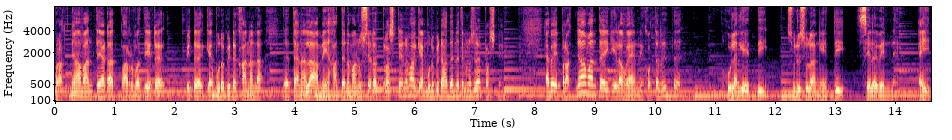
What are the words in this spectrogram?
ප්‍රඥාවන්තයටත් පර්වතයට පිට ගැඹුර පිට කනලා තැනලා මේ හදන මනුස්සයටත් ප්‍රශ්නයනවා ගැඹුරු පිට හදන්න තිමනුසය ප්‍රශ්නයනවා. හැබැයි ප්‍රඥාවන්තය කියලා හොයන්නේ කොතනද? හුළඟ එද්දි සුළුසුළං එද්දි සෙලවෙන්න ඇයි?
